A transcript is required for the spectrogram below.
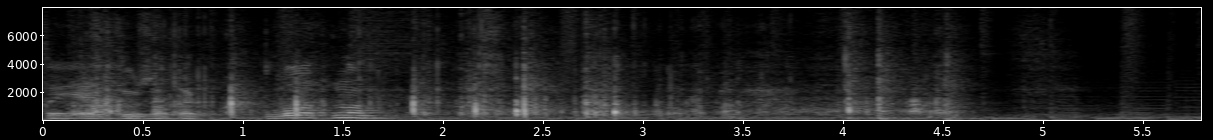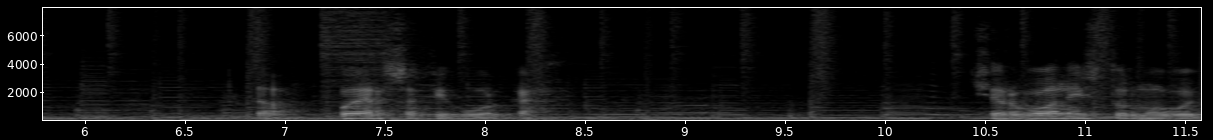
Стоять дуже так плотно. Так, перша фігурка. Червоний штурмовик.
